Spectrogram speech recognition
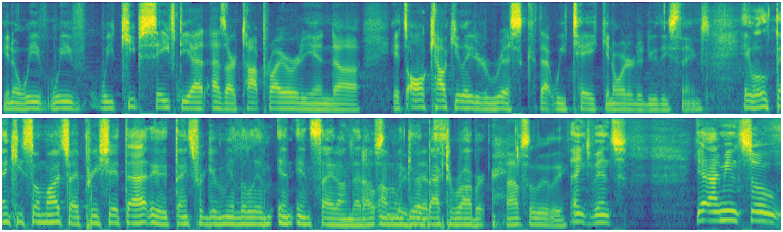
you know, we've we've we keep safety at, as our top priority, and uh, it's all calculated risk that we take in order to do these things. Hey, well, thank you so much. I appreciate that. Uh, thanks for giving me a little in, insight on that. Absolutely, I'm going to give Vince. it back to Robert. Absolutely. Thanks, Vince. Yeah, I mean, so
